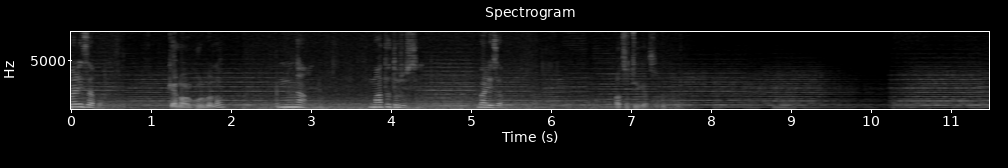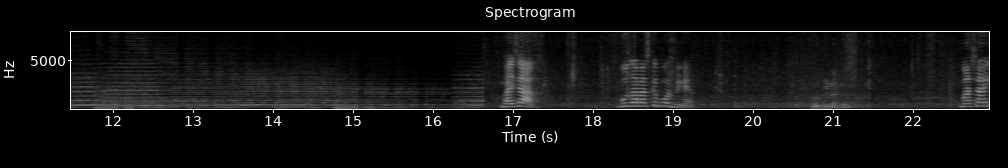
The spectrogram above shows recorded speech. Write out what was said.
বাড়ি যাব। কেন আর ঘুরবে না? না মাথা ধরেছে। বাড়ি যাব। আচ্ছা ঠিক আছে। ভাইজান বুঝান আজকে পড়বি না। করবি না বাসায়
